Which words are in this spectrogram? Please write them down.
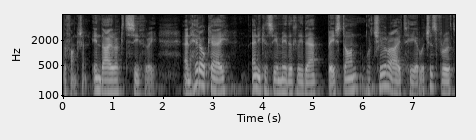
the function indirect C3 and hit OK and you can see immediately that based on what you write here which is fruit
